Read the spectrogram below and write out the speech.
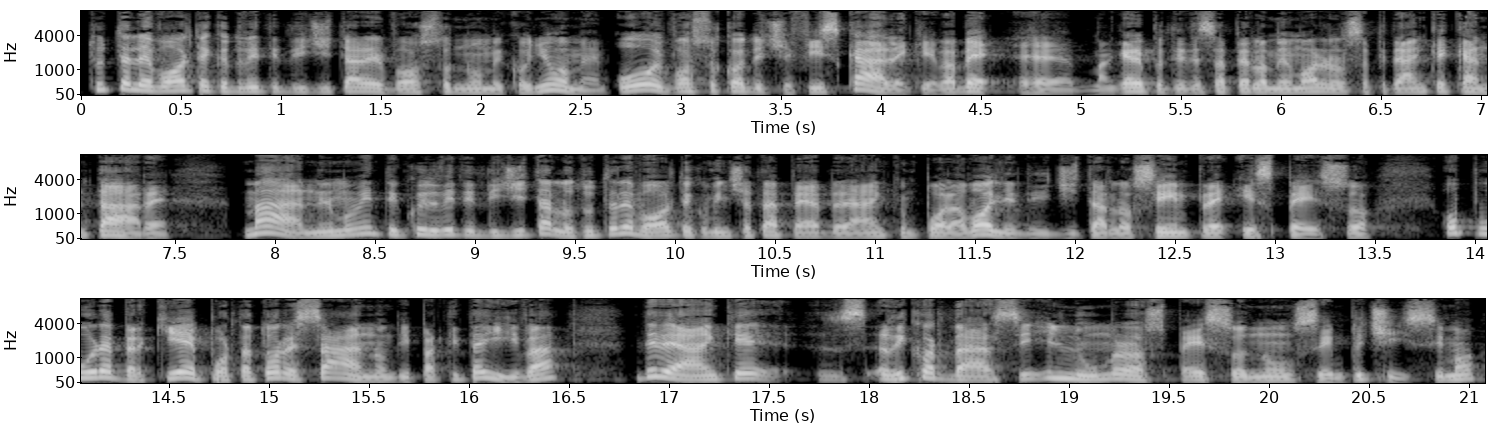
tutte le volte che dovete digitare il vostro nome e cognome o il vostro codice fiscale, che vabbè, eh, magari potete saperlo a memoria, lo sapete anche cantare, ma nel momento in cui dovete digitarlo tutte le volte cominciate a perdere anche un po' la voglia di digitarlo sempre e spesso. Oppure per chi è portatore sano di partita IVA deve anche ricordarsi il numero spesso non semplicissimo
